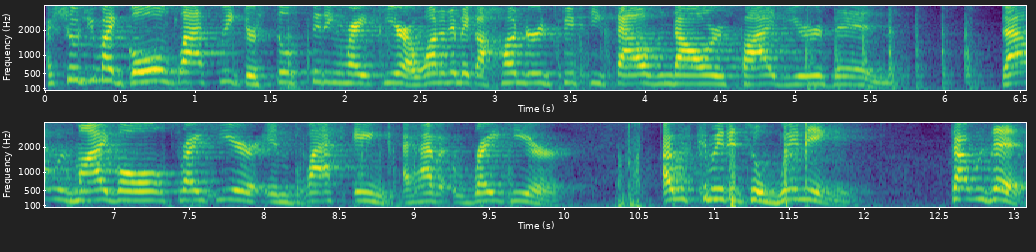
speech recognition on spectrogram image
I showed you my goals last week. They're still sitting right here. I wanted to make $150,000 five years in. That was my goal. It's right here in black ink. I have it right here. I was committed to winning. That was it.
